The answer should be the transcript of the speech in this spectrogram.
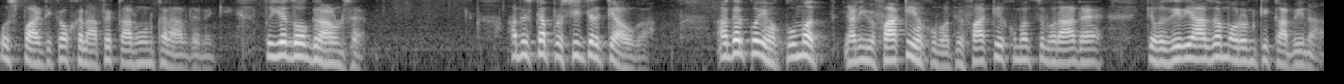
उस पार्टी को खिलाफ कानून करार देने की। तो ये दो ग्राउंड्स हैं। अब इसका प्रोसीजर क्या होगा? अगर कोई हुकूमत, यानी वफाकी हुकूमत वफाकी हुकूमत से मुराद है कि वज़ी अजम और उनकी काबीना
